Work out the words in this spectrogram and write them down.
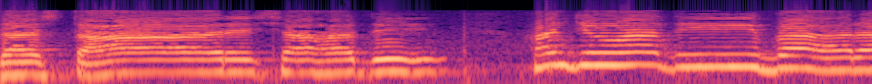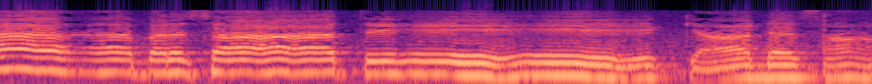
دستار شہدی ہنجواں دی بارہ برسات ہے۔ کیا دساں؟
